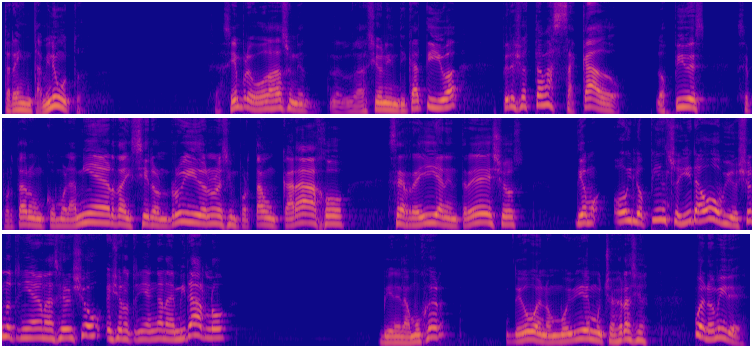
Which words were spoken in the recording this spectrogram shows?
30 minutos. O sea, siempre vos das una, una duración indicativa, pero yo estaba sacado. Los pibes se portaron como la mierda, hicieron ruido, no les importaba un carajo, se reían entre ellos. Digamos, hoy lo pienso y era obvio, yo no tenía ganas de hacer el show, ellos no tenían ganas de mirarlo. Viene la mujer, digo, bueno, muy bien, muchas gracias. Bueno, mire,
